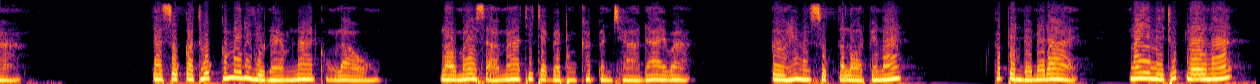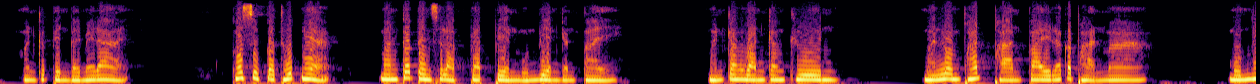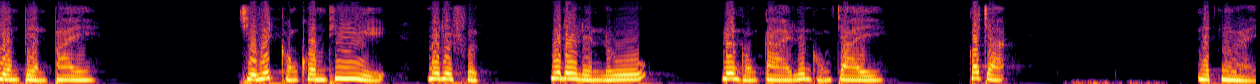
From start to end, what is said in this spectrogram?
แต่สุขกับทุกข์ก็ไม่ได้อยู่ในอำนาจของเรา เราไม่สามารถที่จะไปบังคับบัญชาได้ว่า เออให้มันสุขตลอดไปนะ ก็เป็นไปไม่ได้ ไม่มีทุกข์เลยนะ มันก็เป็นไปไม่ได้ เพราะสุขกับทุกเนี่ย มันก็เป็นสลับปรับเปลี่ยนหมุนเวียนกันไป เหมือนกลางวันกลางคืน เหมือนลมพัดผ่านไปแล้วก็ผ่านมา หมุนเวียนเปลี่ยนไป ชีวิตของคนที่ไม่ได้ฝึก ไม่ได้เรียนรู้ เรื่องของกายเรื่องของใจ ก็จะเหน็ดเหนื่อย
